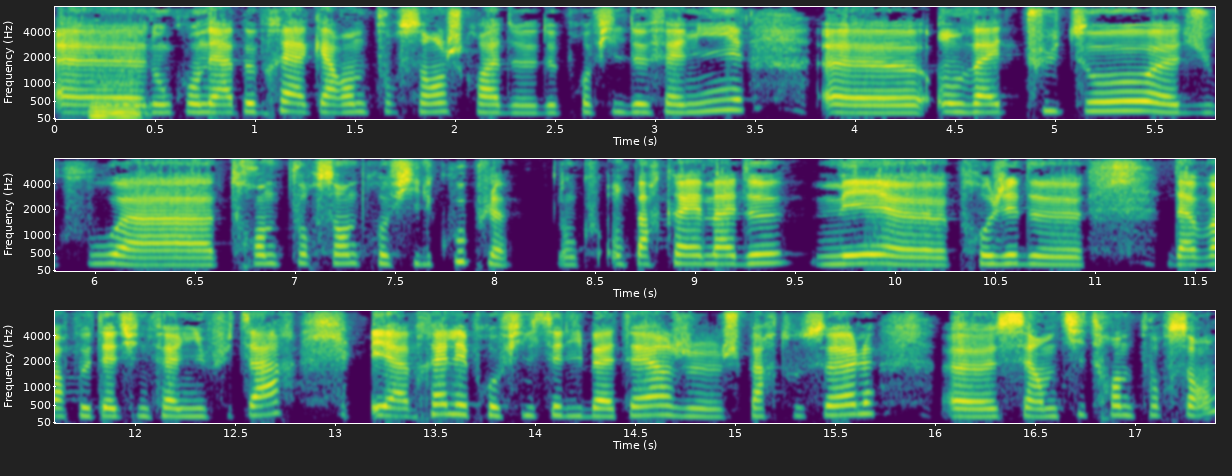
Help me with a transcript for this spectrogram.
Mmh. Donc on est à peu près à 40%, je crois, de, de profil de famille. on va être plutôt du coup à 30% de profil couple Donc on part quand même à deux, mais projet de d'avoir peut-être une famille plus tard. Et après les profils célibataires, je, je pars tout seul, c'est un petit 30%.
